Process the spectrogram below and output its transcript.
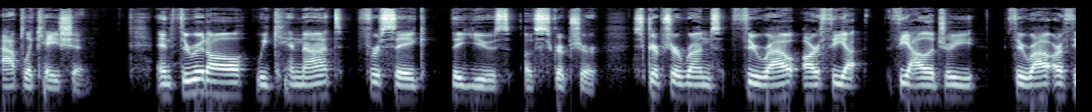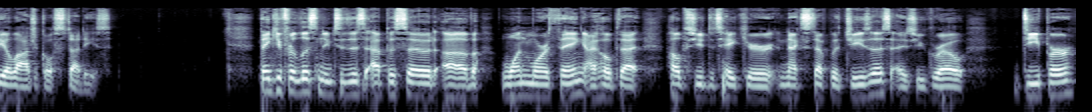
application. And through it all, we cannot forsake the use of Scripture. Scripture runs throughout our the- theology, throughout our theological studies. Thank you for listening to this episode of One More Thing. I hope that helps you to take your next step with Jesus as you grow deeper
